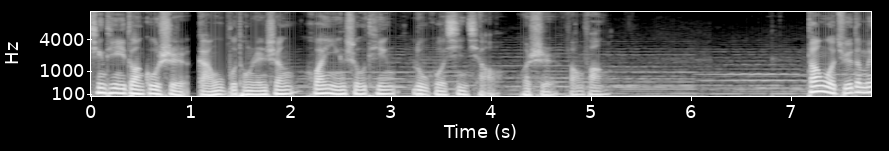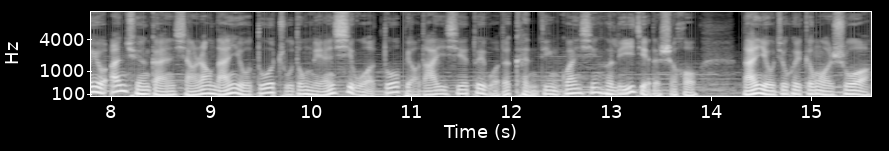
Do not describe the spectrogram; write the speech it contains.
倾听一段故事，感悟不同人生。欢迎收听《路过新桥》，我是芳芳。当我觉得没有安全感，想让男友多主动联系我，多表达一些对我的肯定、关心和理解的时候，男友就会跟我说：“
